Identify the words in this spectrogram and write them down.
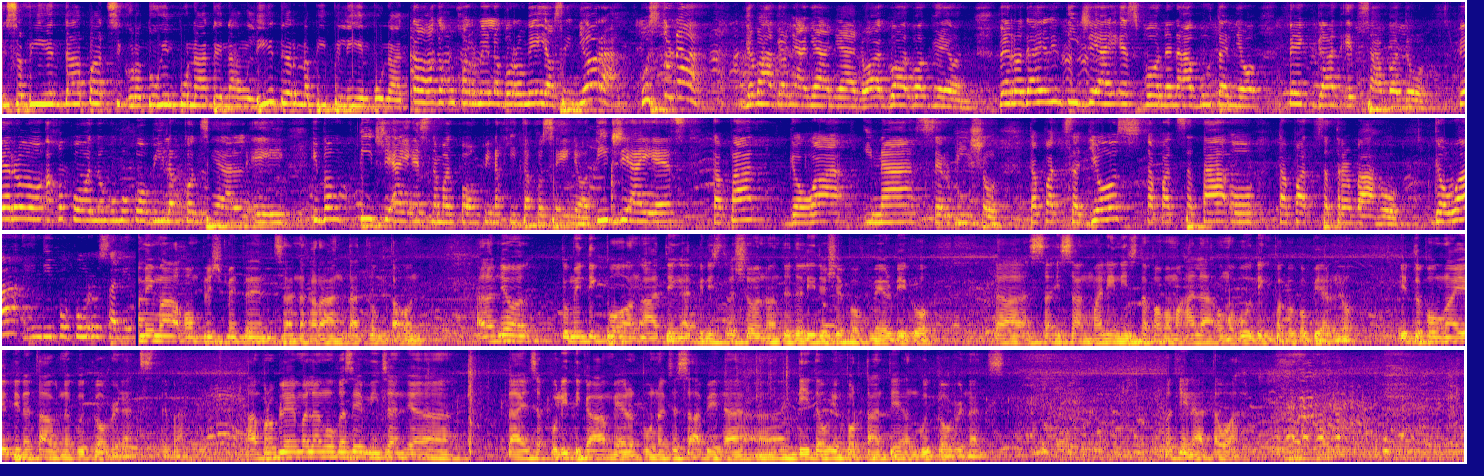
Ibig sabihin, dapat siguraduhin po natin na ang leader na pipiliin po natin Tawag ako Carmela Borromeo, Senyora, gusto na! Gama, ganyan, yan, yan. Wag, wag, wag ngayon. Pero dahil yung TGIS po na naabutan nyo, thank God it's Sabado. Pero ako po, nung umupo bilang konsehal, eh, ibang TGIS naman po ang pinakita ko sa inyo. TGIS, tapat, gawa, ina, serbisyo. Tapat sa Diyos, tapat sa tao, tapat sa trabaho. Gawa, hindi po puro salita. May mga accomplishment din sa nakaraang tatlong taon. Alam nyo, tumindig po ang ating administrasyon under the leadership of Mayor Vico uh, sa isang malinis na pamamahala o mabuting paggogobyerno. Ito po nga yung tinatawag na good governance, di ba? Ang problema lang ko kasi minsan uh, dahil sa politika, meron pong nagsasabi na uh, hindi daw importante ang good governance. Ba't kayo natawa?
